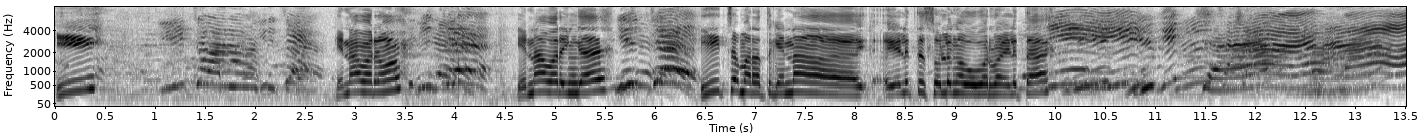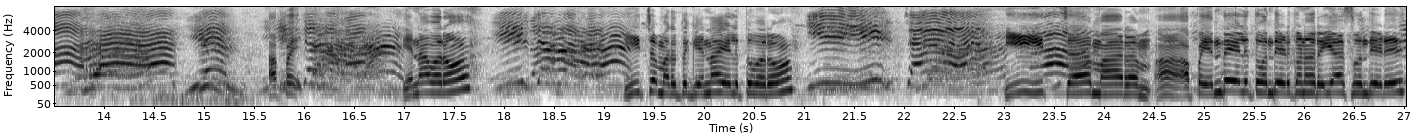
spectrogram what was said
ஈ? என்ன வரும்? என்ன வரும் ஈச்ச மரத்துக்கு என்ன எழுத்து சொல்லுங்க ஒவ்வொரு எழுத்த? அப்ப என்ன வரும்? ஈச்ச மரத்துக்கு என்ன எழுத்து வரும்? ஈச்ச மரம். ஆ அப்போ எந்த எழுத்து வந்து எடுக்கணும்? ரியாஸ் வந்து எடு.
